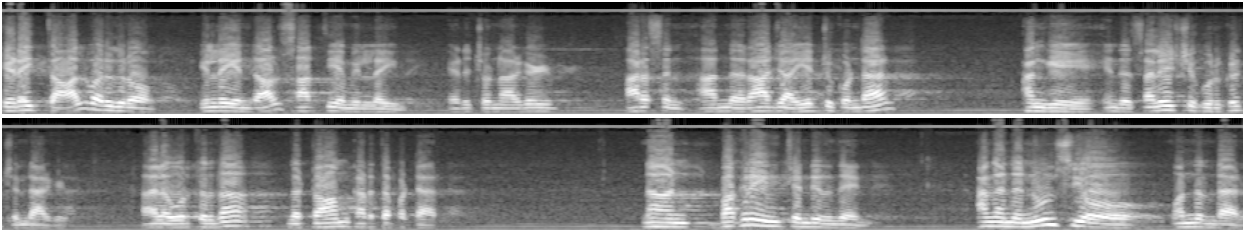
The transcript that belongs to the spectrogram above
கிடைத்தால் வருகிறோம். இல்லை என்றால் சாத்தியமில்லை என்று சொன்னார்கள். அரசன் அந்த ராஜா ஏற்றுக்கொண்டார். அங்கே இந்த சலேஷ குருக்கள் சென்றார்கள். அதுல ஒருத்தர் தான் இந்த டாம் கடத்தப்பட்டார். நான் பஹ்ரைன் சென்றிருந்தேன். அங்கே அந்த நூன்சியோ வந்திருந்தார்.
